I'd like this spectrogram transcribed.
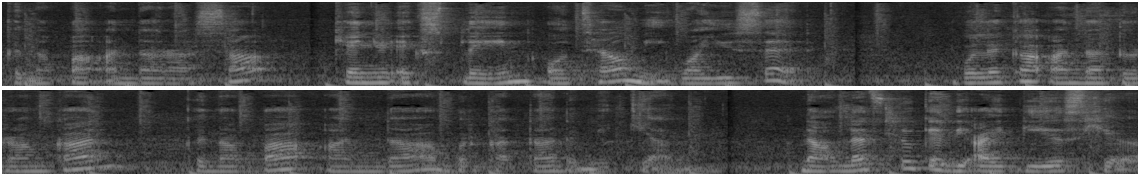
Kenapa anda rasa? Can you explain or tell me why you said? Bolehkah anda terangkan kenapa anda berkata demikian? Now let's look at the ideas here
